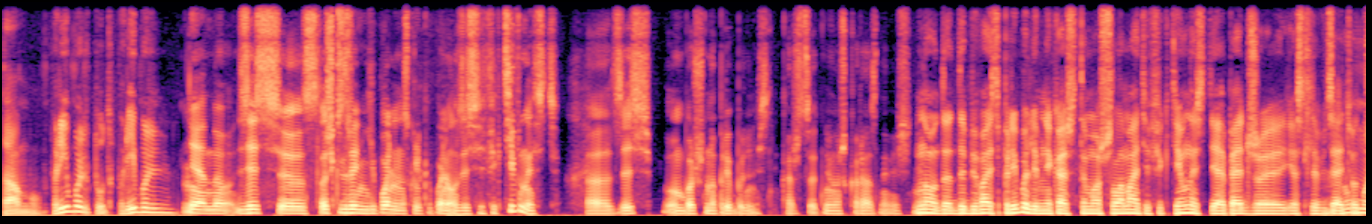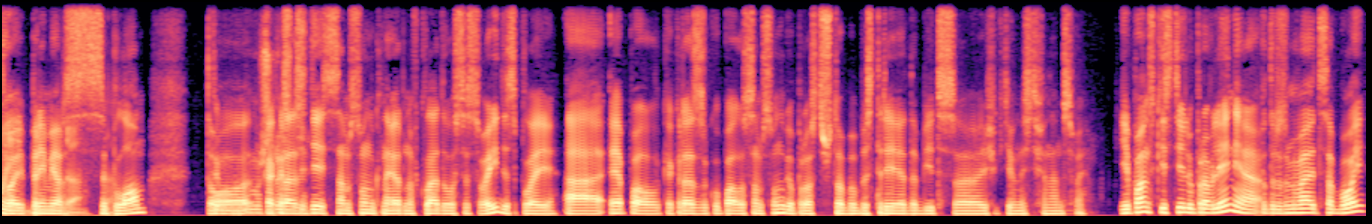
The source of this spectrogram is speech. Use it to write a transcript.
Там прибыль, тут прибыль. Не, ну здесь э, с точки зрения Японии, насколько я понял, здесь эффективность, а здесь больше на прибыльность. Кажется, это немножко разные вещи. Ну, д- добиваясь прибыли, мне кажется, ты можешь ломать эффективность. И опять же, если взять Ну, вот твой maybe, пример да, с да. Apple, то можешь как раз расти. здесь Samsung, наверное, вкладывался в свои дисплеи, а Apple как раз закупал у Samsung просто, чтобы быстрее добиться эффективности финансовой. Японский стиль управления подразумевает собой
